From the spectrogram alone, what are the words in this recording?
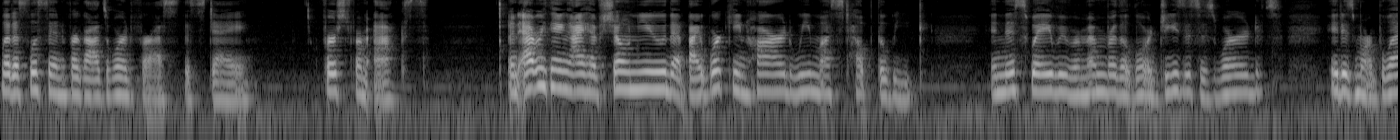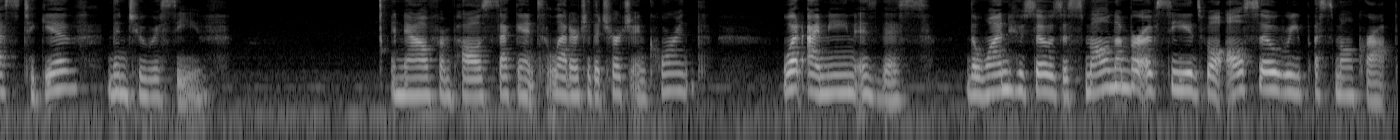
Let us listen for God's word for us this day. First from Acts. In everything I have shown you that by working hard we must help the weak. In this way we remember the Lord Jesus' words it is more blessed to give than to receive. And now from Paul's second letter to the church in Corinth. What I mean is this the one who sows a small number of seeds will also reap a small crop,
